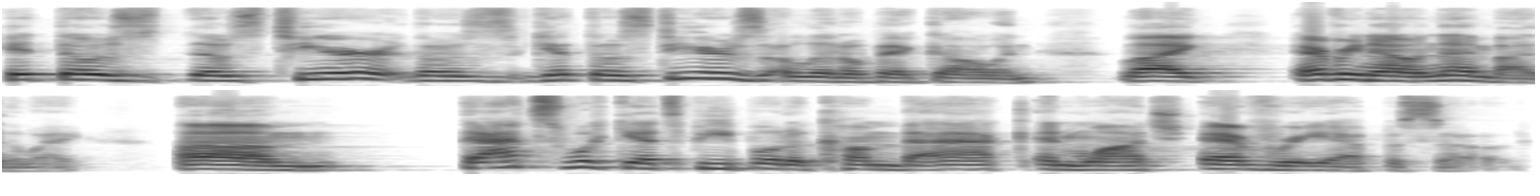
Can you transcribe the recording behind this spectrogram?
hit those those tear those get those tears a little bit going like every now and then by the way. Um that's what gets people to come back and watch every episode.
